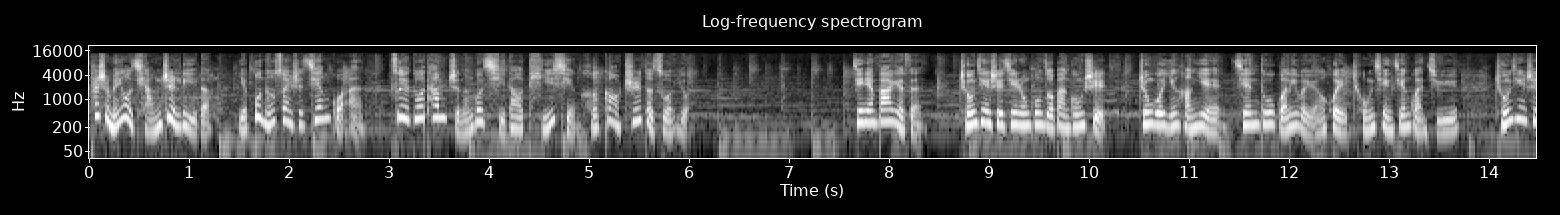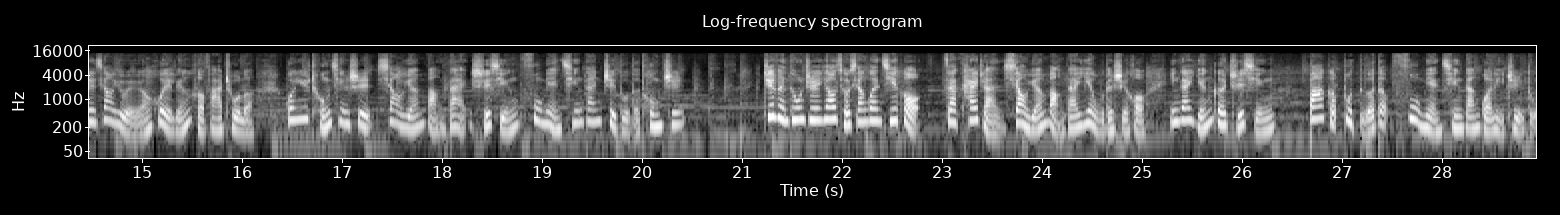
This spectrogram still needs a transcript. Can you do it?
它是没有强制力的，也不能算是监管，最多他们只能够起到提醒和告知的作用。今年八月份，重庆市金融工作办公室、中国银行业监督管理委员会重庆监管局、重庆市教育委员会联合发出了关于重庆市校园网贷实行负面清单制度的通知。这份通知要求相关机构在开展校园网贷业务的时候，应该严格执行八个不得的负面清单管理制度。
